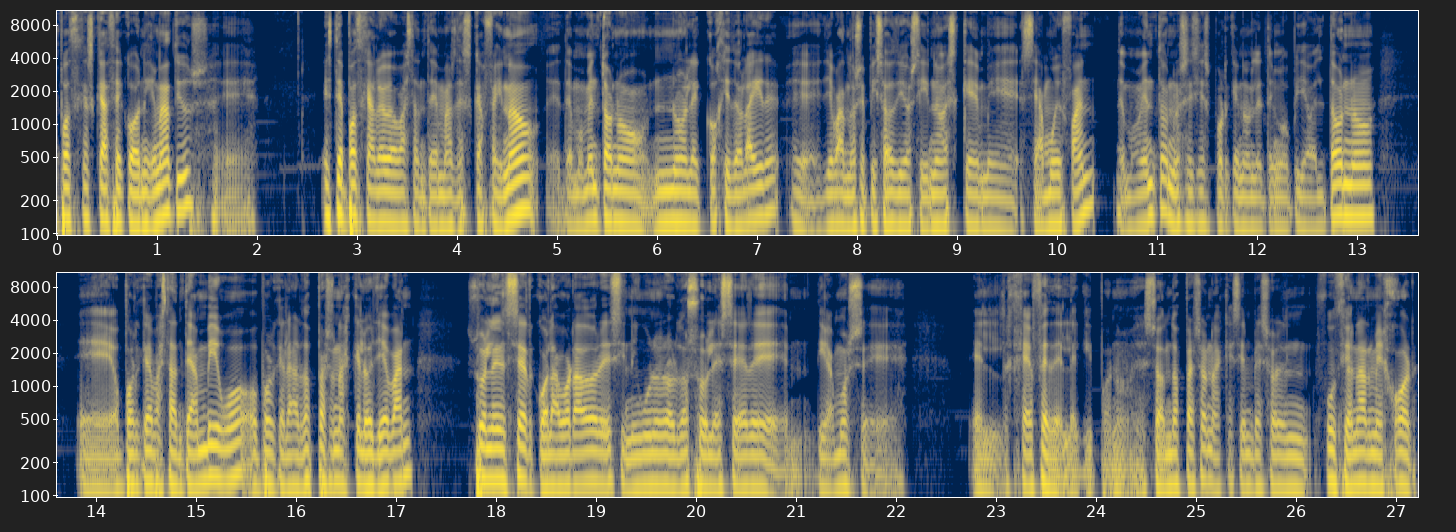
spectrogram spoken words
podcast que hace con Ignatius. Eh, este podcast lo veo bastante más descafeinado. Eh, de momento no, no, le he cogido el aire. llevan dos episodios y no es que me sea muy fan. De momento, no sé si es porque no le tengo pillado el tono, o porque es bastante ambiguo, o porque las dos personas que lo llevan suelen ser colaboradores y ninguno de los dos suele ser, digamos, el jefe del equipo. ¿no? Son dos personas que siempre suelen funcionar mejor,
